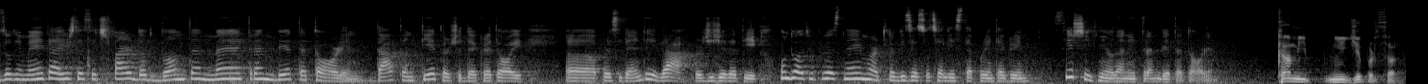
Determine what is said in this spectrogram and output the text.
zoti Meta ishte se çfarë do të bënte me trembëdhjetë tetorin, datën tjetër që dekretoi. Presidenti dha përgjigjet e tij. Unë dua t'ju pyes në emër të Lëvizjes Socialiste për Integrim, si e shihni ju tani trembëdhjetë tetorin? Kam një gjë për të thënë,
